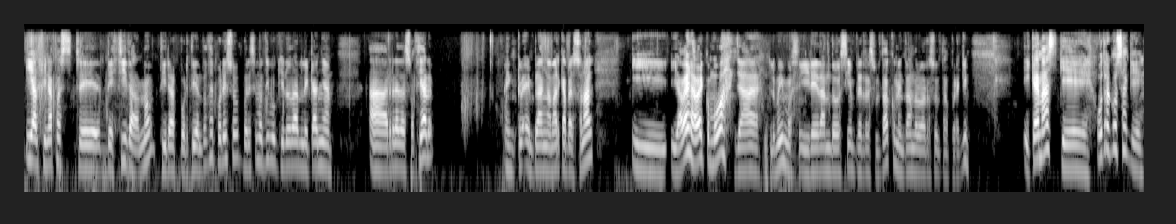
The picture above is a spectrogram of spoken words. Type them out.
y al final, pues, te decida, ¿no? Tirar por ti. Entonces, por eso, por ese motivo, quiero darle caña a redes sociales, en plan a marca personal, y, a ver, a ver cómo va. Ya lo mismo, iré dando siempre resultados, comentando los resultados por aquí. Y que además, que otra cosa que,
